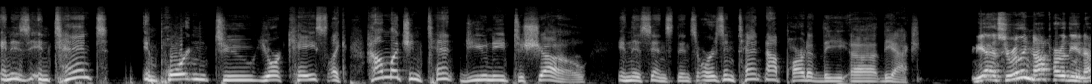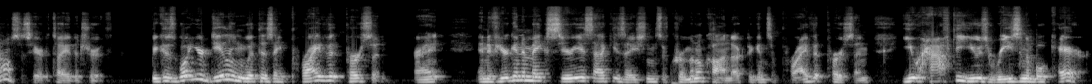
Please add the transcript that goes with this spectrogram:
And is intent important to your case? Like, how much intent do you need to show in this instance, or is intent not part of the uh, the action? Yeah, it's really not part of the analysis here, to tell you the truth, because what you're dealing with is a private person, right? And if you're going to make serious accusations of criminal conduct against a private person, you have to use reasonable care.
